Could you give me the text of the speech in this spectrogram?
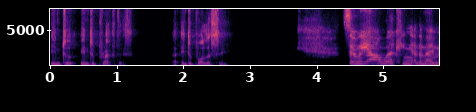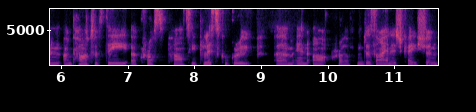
into, into practice, into policy? So we are working at the moment, I'm part of the cross-party political group um, in art, craft and design education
